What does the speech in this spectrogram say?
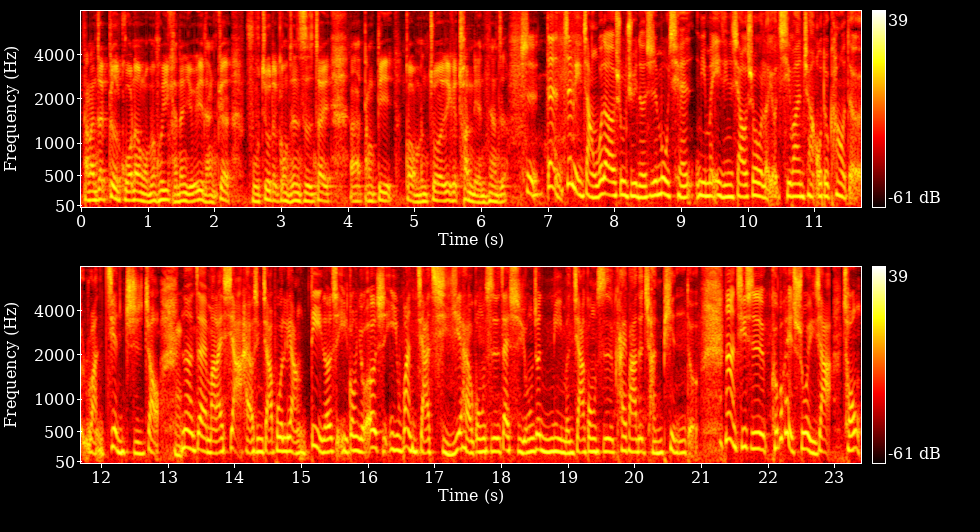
当然，在各国呢，我们会可能有一两个辅助的工程师在呃当地帮我们做一个串联，这样子。是，但这里掌握到的数据呢，是目前你们已经销售了有七万张 AutoCount 的软件执照。嗯。那在马来西亚还有新加坡两地呢，是一共有二十一万家企业还有公司在使用着你们家公司开发的产品的。那其实可不可以说一下，从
